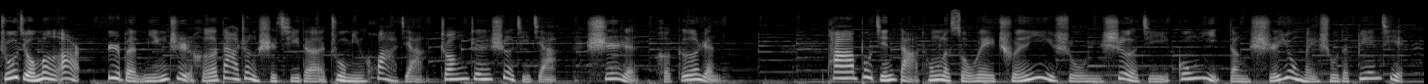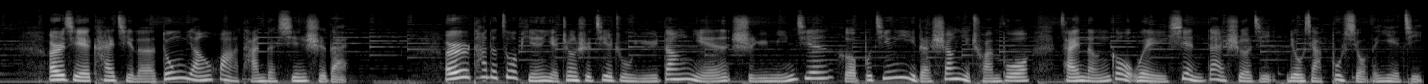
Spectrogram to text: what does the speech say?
煮酒梦二，日本明治和大正时期的著名画家、装帧设计家、诗人和歌人。他不仅打通了所谓纯艺术与设计、工艺等实用美术的边界，而且开启了东洋画坛的新时代。而他的作品也正是借助于当年始于民间和不经意的商业传播，才能够为现代设计留下不朽的业绩。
